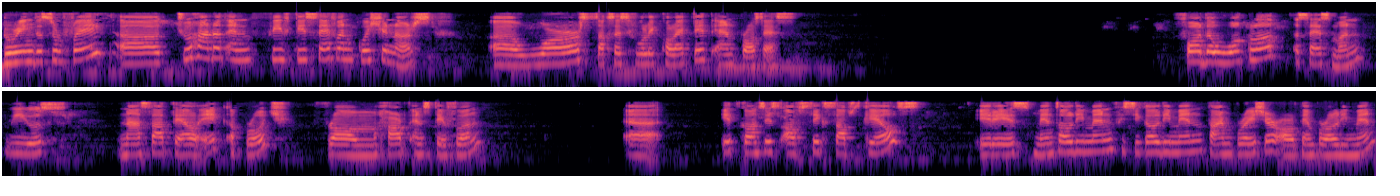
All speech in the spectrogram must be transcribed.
During the survey, uh, 257 questionnaires uh, were successfully collected and processed. For the workload assessment, we use NASA TLX approach from Hart and Stephen. Uh, it consists of six subscales. It is mental demand, physical demand, time pressure or temporal demand,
